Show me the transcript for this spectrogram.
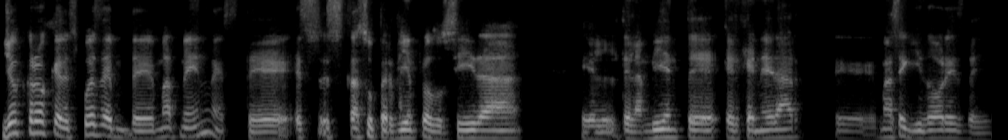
Yo creo que después de, de Mad Men, este, es- está súper bien producida, el del ambiente, el generar eh, más seguidores de,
